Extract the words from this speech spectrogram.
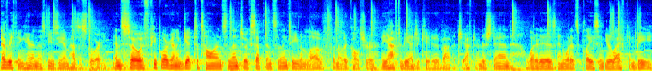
Everything here in this museum has a story. And so if people are going to get to tolerance and then to acceptance and then to even love another culture, you have to be educated about it. You have to understand what it is and what its place in your life can be.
